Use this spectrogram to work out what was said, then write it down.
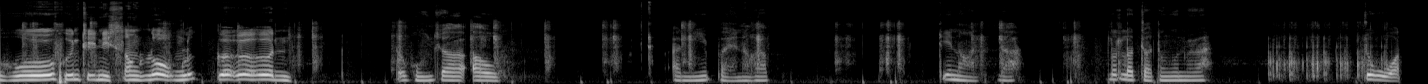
อ้โห พื้นที่นี่ส่างโล่งเหลือเกิน เดี๋ยวผมจะเอา อันนี้ไปนะครับ ที่นอนเดี๋ยวรถเราจอดตรงนู้นไหมวะจวด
